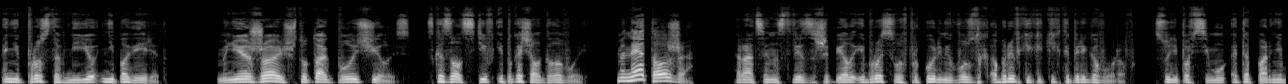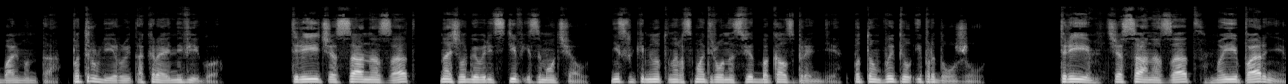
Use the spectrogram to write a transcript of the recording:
Они просто в нее не поверят. «Мне жаль, что так получилось», — сказал Стив и покачал головой. «Мне тоже». Рация на столе зашипела и бросила в прокуренный воздух обрывки каких-то переговоров. Судя по всему, это парни Бальмонта. Патрулируют окраины Виго. «Три часа назад?» — начал говорить Стив и замолчал. Несколько минут он рассматривал на свет бокал с бренди, потом выпил и продолжил. Три часа назад мои парни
